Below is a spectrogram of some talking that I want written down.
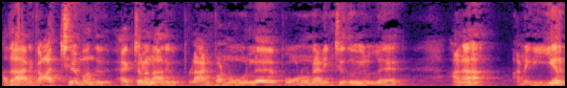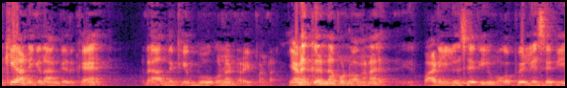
அதான் எனக்கு ஆச்சரியமாக இருந்தது. ஆக்சுவலாக நான் அதுக்கு பிளான் பண்ணவும் இல்லை போகணும்னு நினச்சதும் இல்லை. ஆனால் அன்றைக்கி இயற்கையாக அன்றைக்கி நான் அங்கே இருக்கேன். நான் அந்த கேப் போக்கும் நான் ட்ரை பண்ணுறேன் எனக்கு என்ன பண்ணுவாங்கன்னா பாடியிலையும் சரி முகப்பேர்லையும் சரி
